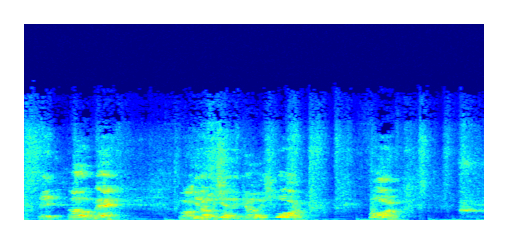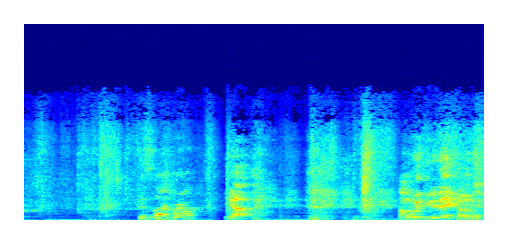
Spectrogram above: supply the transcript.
That's it. Oh man. Come on, Get it coach. together, coach. Form. Form. This is the last round? Yep. I'm with you today, coach.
